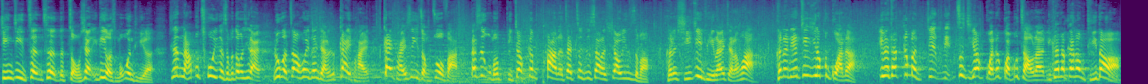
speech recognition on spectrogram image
经济政策的走向一定有什么问题了？其实拿不出一个什么东西来。如果赵慧珍讲的是盖牌，盖牌是一种做法，但是我们比较更怕的在政治上的效应是什么？可能习近平来讲的话，可能连经济都不管了，因为他根本就你自己要管都管不着了。你看他刚刚我们提到啊，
